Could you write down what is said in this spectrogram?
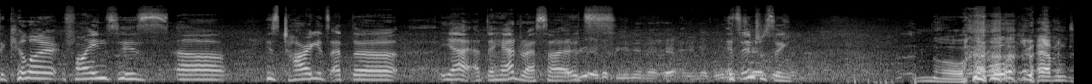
the killer finds his uh, his targets at the yeah at the hairdresser. Have it's, you ever been in a, hair, in a it's interesting. No, you haven't,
